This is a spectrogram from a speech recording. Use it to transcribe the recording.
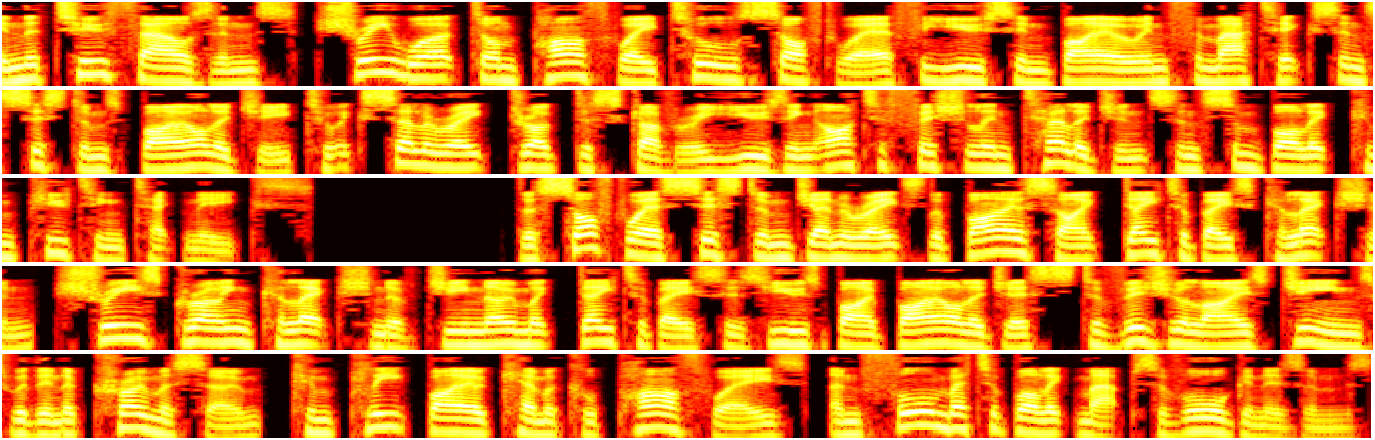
In the 2000s, Shree worked on Pathway Tools software for use in bioinformatics and systems biology to accelerate drug discovery using artificial intelligence and symbolic computing techniques. The software system generates the BioCyc database collection, Shree's growing collection of genomic databases used by biologists to visualize genes within a chromosome, complete biochemical pathways, and full metabolic maps of organisms.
